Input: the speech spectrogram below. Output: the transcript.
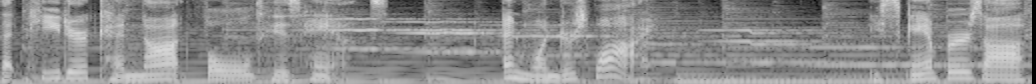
that Peter cannot fold his hands and wonders why. He scampers off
